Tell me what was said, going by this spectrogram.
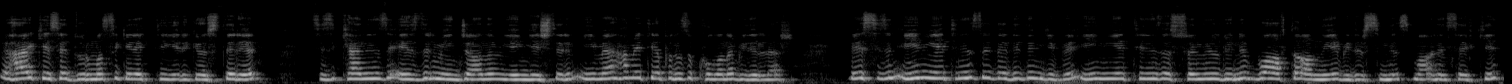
ve herkese durması gerektiği yeri gösterin. Sizi kendinizi ezdirmeyin canım yengeçlerim. İyi merhamet yapınızı kullanabilirler. Ve sizin iyi niyetinizle de dediğim gibi iyi niyetinize sömürüldüğünü bu hafta anlayabilirsiniz maalesef ki.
